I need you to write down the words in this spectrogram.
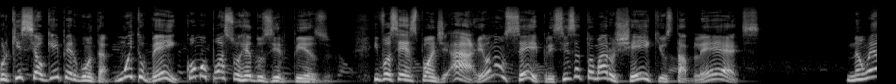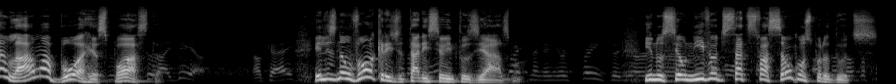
Porque se alguém pergunta, muito bem, como posso reduzir peso? E você responde, ah, eu não sei, precisa tomar o shake, os tabletes. Não é lá uma boa resposta. Eles não vão acreditar em seu entusiasmo e no seu nível de satisfação com os produtos.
